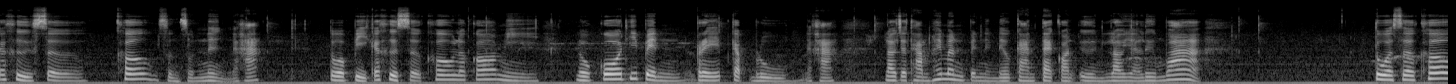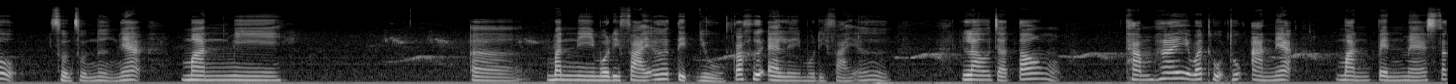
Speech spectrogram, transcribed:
ก็คือ circle 001 นะคะ ตัวปีกก็คือ circle แล้วก็มีโลโก้ที่เป็น red กับ blue นะคะ เราจะทำให้มันเป็นหนึ่งเดียวกัน แต่ก่อนอื่นเราอย่าลืมว่า ตัว circle 001 เนี่ย มันมีมันมี modifier ติดอยู่ก็คือ array modifier เราจะต้องทำให้วัตถุทุกอันเนี่ย มันเป็น match ซะ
